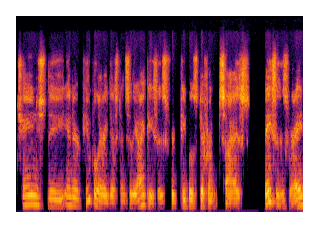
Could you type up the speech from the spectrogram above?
change the interpupillary distance of the eyepieces for people's different sized faces, right?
